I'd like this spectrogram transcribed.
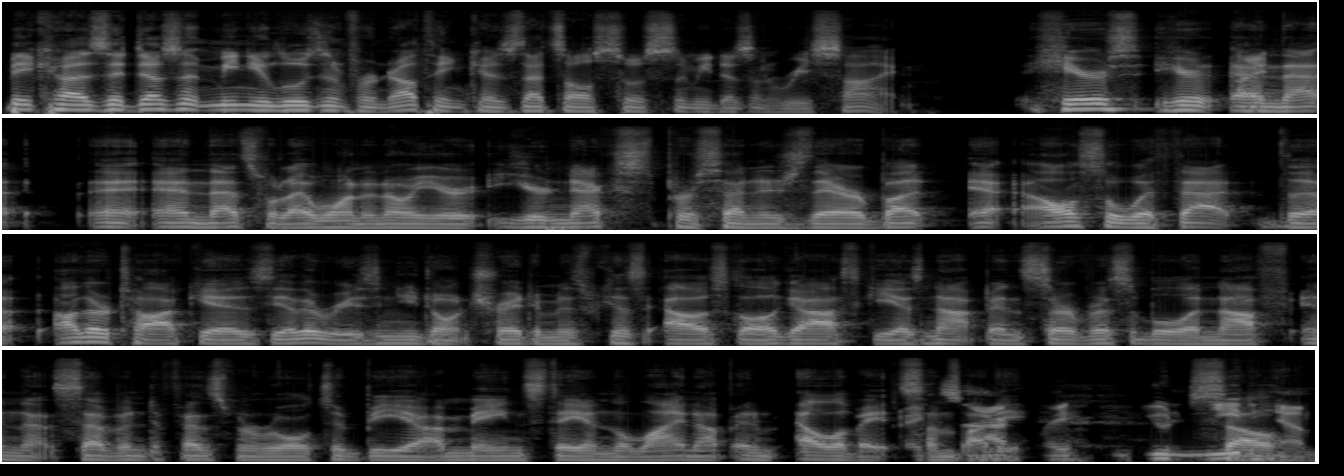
because it doesn't mean you lose him for nothing because that's also assuming he doesn't resign. Here's here and that and that's what I want to know your your next percentage there. But eh, also with that, the other talk is the other reason you don't trade him is because Alex Goligoski has not been serviceable enough in that seven defenseman role to be a mainstay in the lineup and elevate somebody. Exactly. You need So- him.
